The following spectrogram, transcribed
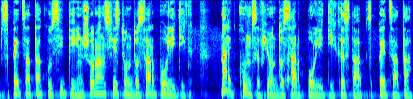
speța ta cu City Insurance este un dosar politic. N-are cum să fie un dosar politic ăsta, speța ta.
